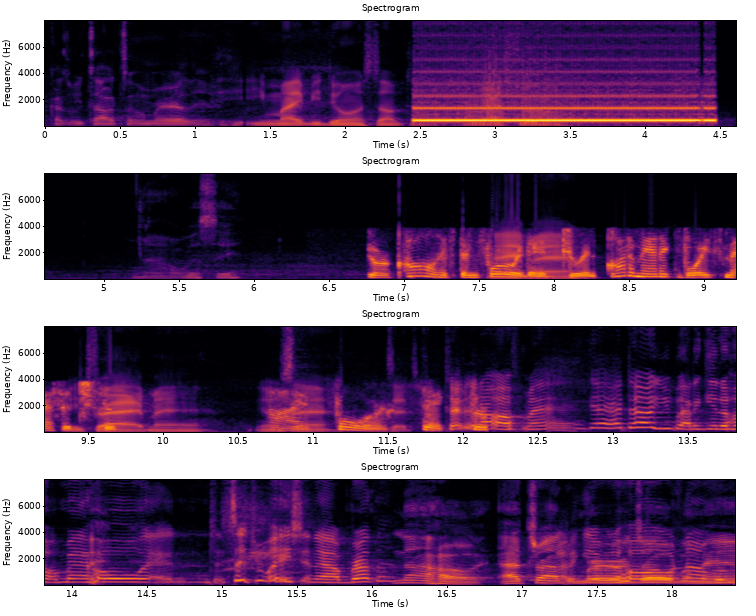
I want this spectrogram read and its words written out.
because we talked to him earlier. He, he might be doing something. I'm not sure. No, we'll see. Your call has been forwarded man. to an automatic voice message system. tried, man. You know what I'm Five, saying? four, Cut- six, Cut it off, man. Yeah, dog, you got to get a whole man whole uh, situation out, brother. No, I tried Gotta to give merge whole over, number, man.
